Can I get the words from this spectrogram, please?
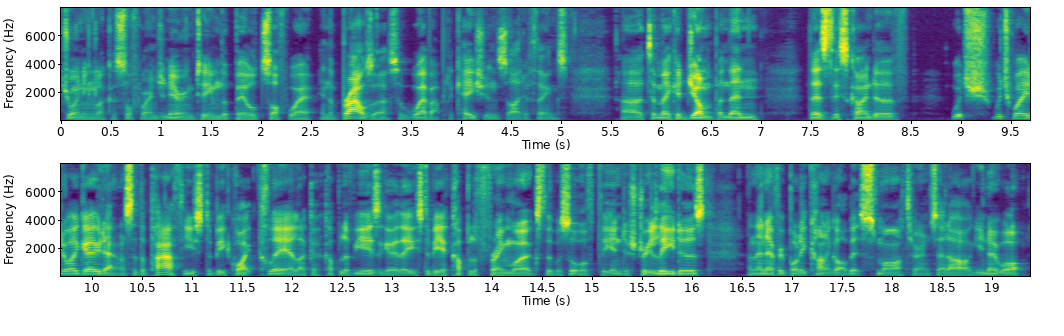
joining like a software engineering team that builds software in the browser, so web application side of things, uh, to make a jump, and then there's this kind of which which way do I go down? So the path used to be quite clear. Like a couple of years ago, there used to be a couple of frameworks that were sort of the industry leaders, and then everybody kind of got a bit smarter and said, "Oh, you know what?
